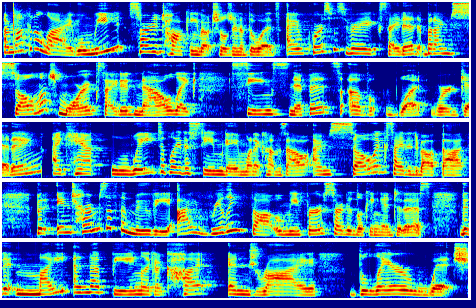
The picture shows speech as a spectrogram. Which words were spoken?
I'm not gonna lie, when we started talking about Children of the Woods, I of course was very excited, but I'm so much more excited now, like seeing snippets of what we're getting. I can't wait to play the Steam game when it comes out. I'm so excited about that. But in terms of the movie, I really thought when we first started looking into this that it might end up being like a cut and dry Blair Witch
